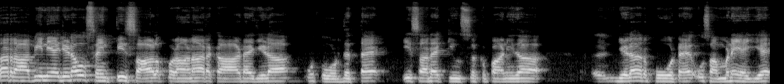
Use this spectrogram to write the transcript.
ਤਾਂ ਰਾਵੀ ਨੇ ਜਿਹੜਾ ਉਹ 37 ਸਾਲ ਪੁਰਾਣਾ ਰਿਕਾਰਡ ਹੈ ਜਿਹੜਾ ਉਹ ਤੋੜ ਦਿੱਤਾ ਹੈ। ਇਹ ਸਾਰਾ ਕਿਊਸਕ ਪਾਣੀ ਦਾ ਜਿਹੜਾ ਰਿਪੋਰਟ ਹੈ ਉਹ ਸਾਹਮਣੇ ਆਈ ਹੈ।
